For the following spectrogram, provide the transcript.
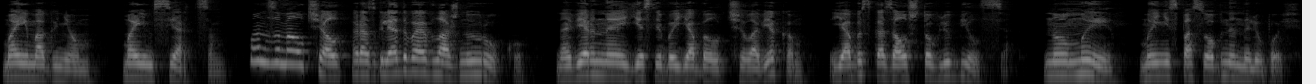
моим огнем, моим сердцем. Он замолчал, разглядывая влажную руку. Наверное, если бы я был человеком, я бы сказал, что влюбился. Но мы, мы не способны на любовь.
